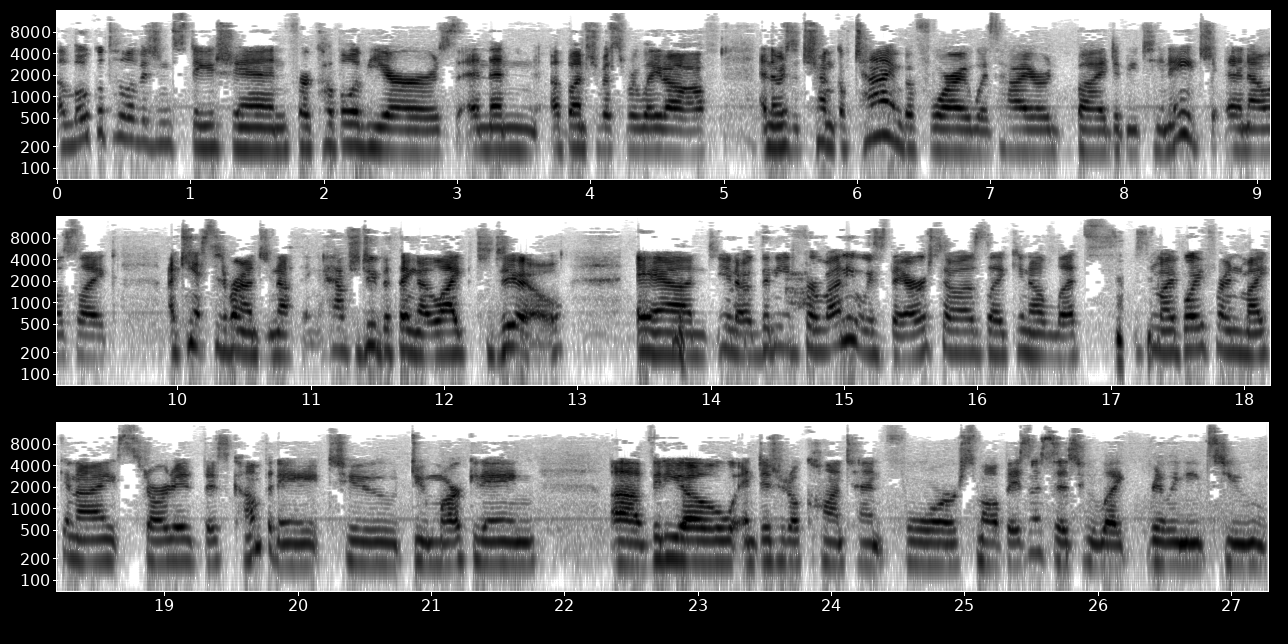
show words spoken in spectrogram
a local television station for a couple of years, and then a bunch of us were laid off. And there was a chunk of time before I was hired by WTNH, and I was like, I can't sit around and do nothing. I have to do the thing I like to do. And you know, the need for money was there, so I was like, you know, let's. My boyfriend Mike and I started this company to do marketing uh, video and digital content for small businesses who like really need to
